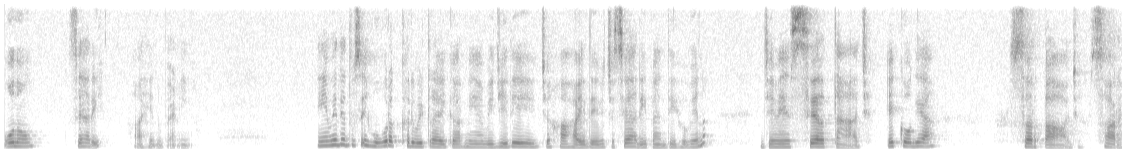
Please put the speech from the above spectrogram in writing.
ਉਦੋਂ ਸਿਹਾਰੀ ਹਾਹੇ ਨੂੰ ਪੈਣੀ ਆ। ਐਵੇਂ ਦੇ ਤੁਸੀਂ ਹੋਰ ਅੱਖਰ ਵੀ ਟਰਾਈ ਕਰਨੇ ਆ ਵੀ ਜਿਹਦੇ ਚ ਹਾਹੇ ਦੇ ਵਿੱਚ ਸਿਹਾਰੀ ਪੈਂਦੀ ਹੋਵੇ ਨਾ, ਜਿਵੇਂ ਸਿਰਤਾਜ, ਇੱਕ ਹੋ ਗਿਆ ਸਰਤਾਜ, ਸਰ,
